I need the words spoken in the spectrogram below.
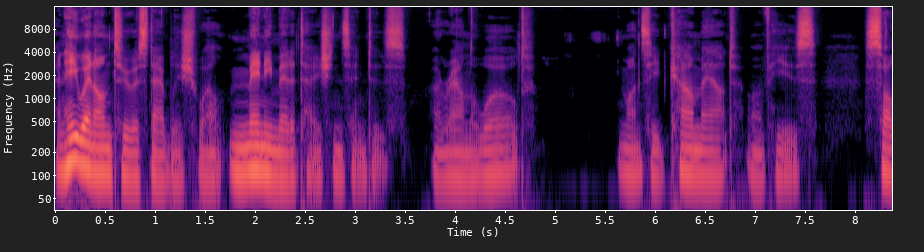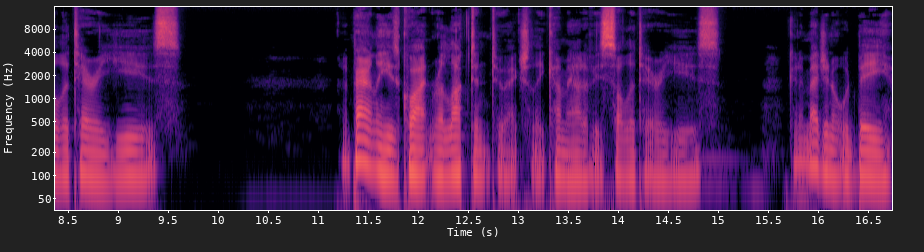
And he went on to establish well many meditation centers around the world. Once he'd come out of his solitary years apparently, he's quite reluctant to actually come out of his solitary years. I can imagine it would be.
